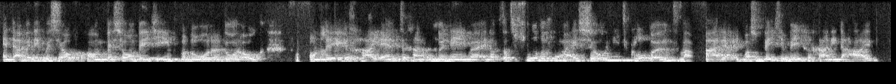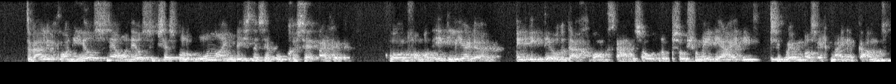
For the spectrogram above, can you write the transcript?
En daar ben ik mezelf gewoon best wel een beetje in verloren door ook volledig high-end te gaan ondernemen. En dat, dat voelde voor mij zo niet kloppend. Maar, maar ja, ik was een beetje meegegaan in de hype. Terwijl ik gewoon heel snel een heel succesvolle online business heb opgezet. Eigenlijk gewoon van wat ik leerde. En ik deelde daar gewoon gratis over op social media. Instagram was echt mijn account.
